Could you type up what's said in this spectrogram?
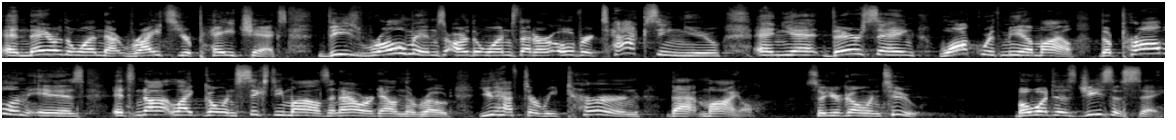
and they are the one that writes your paychecks. These Romans are the ones that are overtaxing you, and yet they're saying, Walk with me a mile. The problem is, it's not like going 60 miles an hour down the road. You have to return that mile. So you're going two. But what does Jesus say?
